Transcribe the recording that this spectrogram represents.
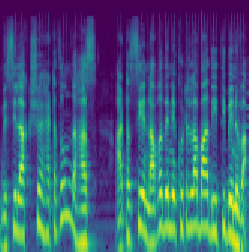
විසිලක්ෂ හැටතුන් දහස් අටසිය නව දෙනෙකුට ලබාදී තිබෙනවා.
